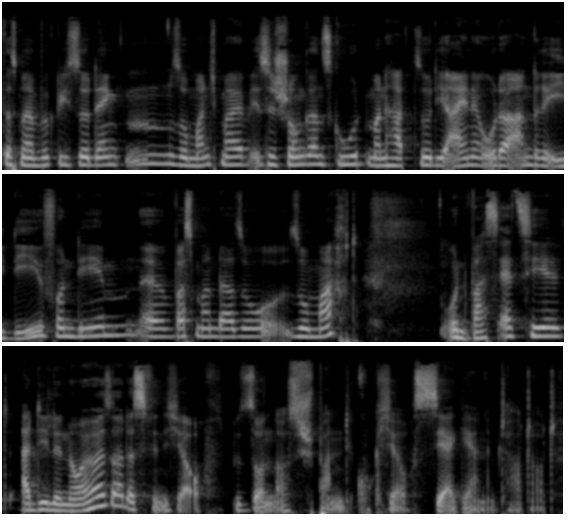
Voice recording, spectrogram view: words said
dass man wirklich so denkt, mh, hm, so manchmal ist es schon ganz gut. Man hat so die eine oder andere Idee von dem, äh, was man da so, so macht. Und was erzählt Adile Neuhäuser? Das finde ich ja auch besonders spannend. Gucke ich ja auch sehr gerne im Tatort.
